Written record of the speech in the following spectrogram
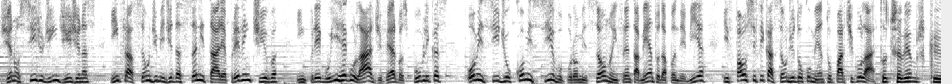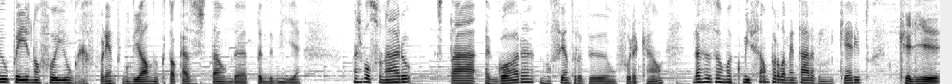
genocídio de indígenas, infração de medida sanitária preventiva, emprego irregular de verbas públicas, homicídio comissivo por omissão no enfrentamento da pandemia e falsificação de documento particular. Todos sabemos que o país não foi um referente mundial no que toca à gestão da pandemia. Mas Bolsonaro está agora no centro de um furacão, graças a uma comissão parlamentar de inquérito que lhe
